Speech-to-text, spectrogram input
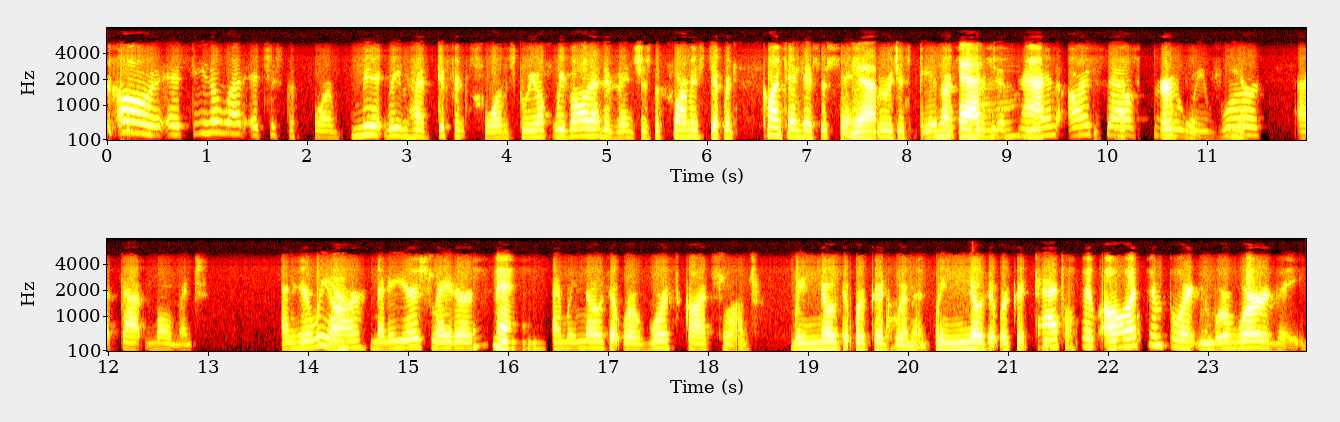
Oh, it's you know what? It's just the form. We have different forms, but we all, we've all had adventures. The form is different. Content is the same. Yeah. We were just being our, Yeah, we were just that's- being ourselves who we were at that moment. And here we Yeah. are, many years later, Man, and we know that we're worth God's love. We know that we're good women. We know that we're good people. the, all oh, that's important. We're worthy.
